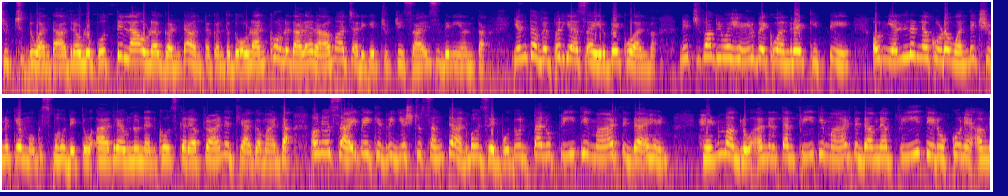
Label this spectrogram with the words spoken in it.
ಚುಚ್ಚಿದ್ದು ಅಂತ. ಆದ್ರೆ ಅವಳು ಗೊತ್ತಿಲ್ಲ ಅವಳ ಗಂಡ ಅಂತಕ್ಕಂಥದ್ದು. ಅವಳು ಅನ್ಕೊಂಡಿದ್ದಾಳೆ, ರಾಮಾಚಾರಿಗೆ ಚುಚ್ಚಿ ಸಾಯಿಸಿದ್ದೀನಿ ಅಂತ. ಎಂಥ ವಿಪರ್ಯಾಸ ಇರಬೇಕು ಅಲ್ವಾ? ನಿಜವಾಗ್ಲೂ ಹೇಳಬೇಕು ಅಂದ್ರೆ ಕಿಟ್ಟಿ ಅವ್ನ ಎಲ್ಲನ್ನ ಕೂಡ ಒಂದೇ ಕ್ಷಣಕ್ಕೆ ಮುಗಿಸ್ಬಹುದಿತ್ತು. ಆದ್ರೆ ಅವನು ನನಗೋಸ್ಕರ ಪ್ರಾಣ ತ್ಯಾಗ ಮಾಡ್ದ. ಅವನು ಸಾಯ್ಬೇಕಿದ್ರೆ ಎಷ್ಟು ಸಂಕಟ ಅನುಭವಿಸಿರ್ಬೋದು. ತಾನು ಪ್ರೀತಿ ಮಾಡ್ತಿದ್ದ ಹೆಣ್, ಹೆಣ್ಮಗಳು, ಅಂದ್ರೆ ತನ್ನ ಪ್ರೀತಿ ಮಾಡ್ತಿದ್ದ ಅವನ ಪ್ರೀತಿ ರುಕ್ಕುನೆ ಅವನ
